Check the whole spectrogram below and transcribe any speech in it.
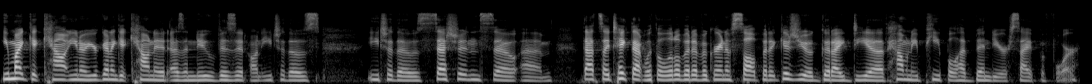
you might get count, you know, you're going to get counted as a new visit on each of those each of those sessions. So um, that's I take that with a little bit of a grain of salt, but it gives you a good idea of how many people have been to your site before.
